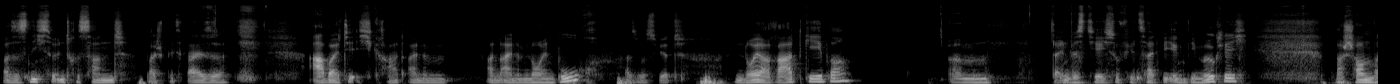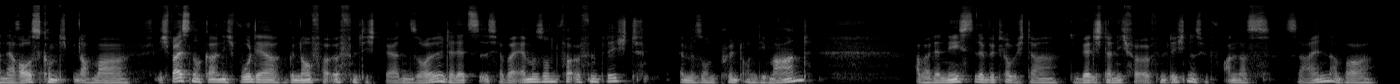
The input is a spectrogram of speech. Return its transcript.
was ist nicht so interessant. Beispielsweise arbeite ich gerade einem an einem neuen Buch. Also es wird ein neuer Ratgeber. Ähm, da investiere ich so viel Zeit wie irgendwie möglich. Mal schauen, wann der rauskommt. Ich bin auch mal, ich weiß noch gar nicht, wo der genau veröffentlicht werden soll. Der letzte ist ja bei Amazon veröffentlicht, Amazon Print on Demand. Aber der nächste, der wird, glaube ich, da, den werde ich da nicht veröffentlichen. Das wird woanders sein. Aber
